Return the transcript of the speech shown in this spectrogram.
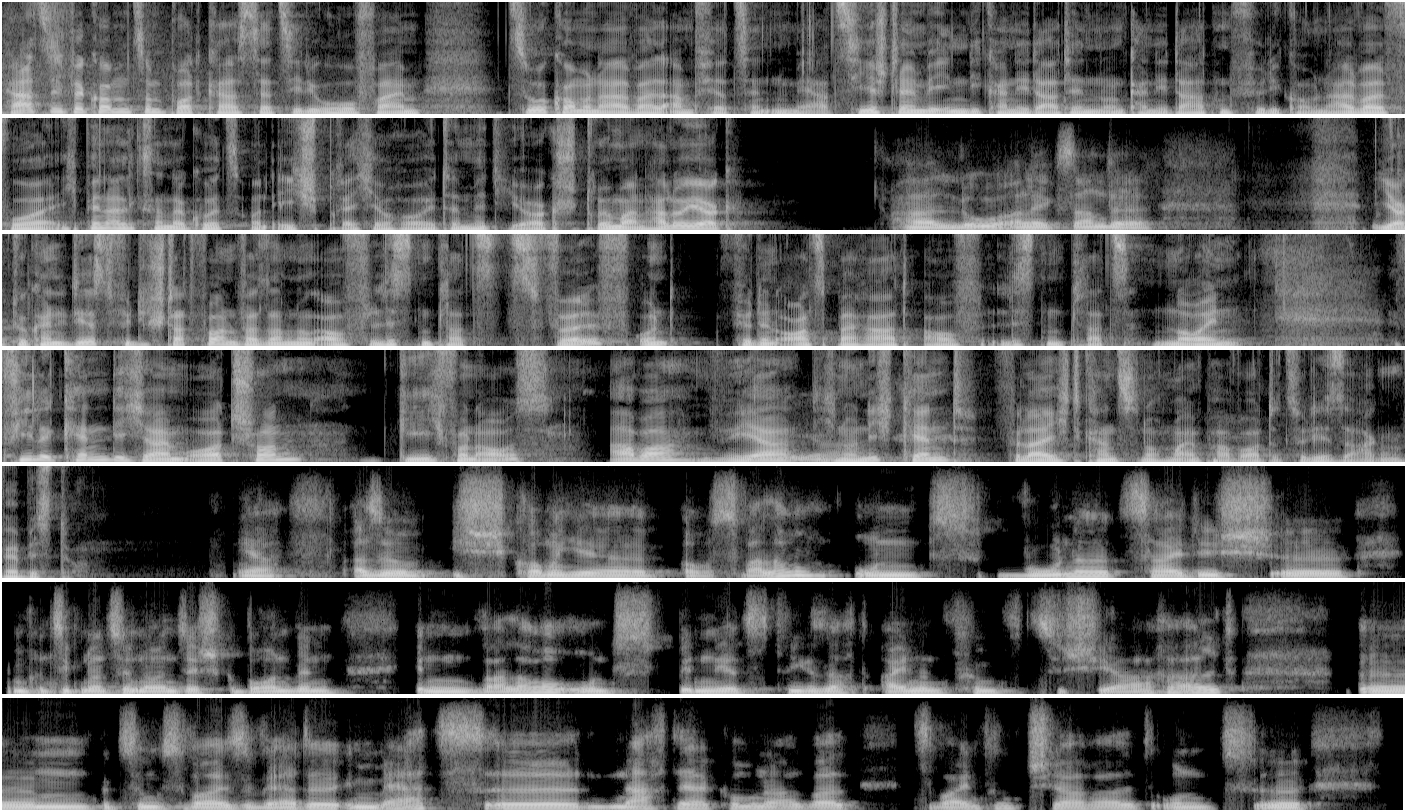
Herzlich willkommen zum Podcast der CDU Hofheim zur Kommunalwahl am 14. März. Hier stellen wir Ihnen die Kandidatinnen und Kandidaten für die Kommunalwahl vor. Ich bin Alexander Kurz und ich spreche heute mit Jörg Strömann. Hallo Jörg. Hallo Alexander. Jörg, du kandidierst für die Stadtverordnetenversammlung auf Listenplatz 12 und für den Ortsbeirat auf Listenplatz 9. Viele kennen dich ja im Ort schon, gehe ich von aus. Aber wer ja. dich noch nicht kennt, vielleicht kannst du noch mal ein paar Worte zu dir sagen. Wer bist du? Ja, also ich komme hier aus Wallau und wohne, seit ich äh, im Prinzip 1969 geboren bin, in Wallau und bin jetzt, wie gesagt, 51 Jahre alt, ähm, beziehungsweise werde im März äh, nach der Kommunalwahl 52 Jahre alt und äh,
